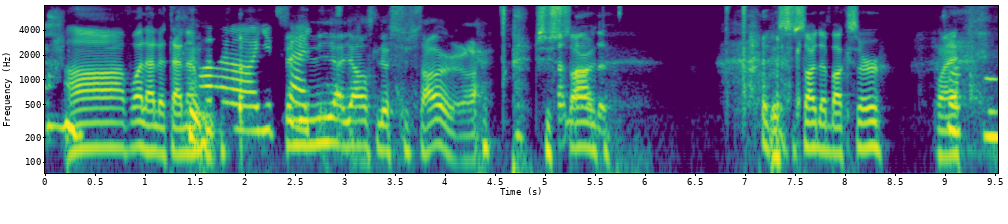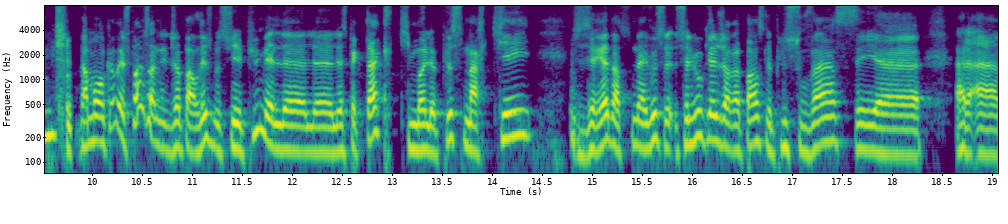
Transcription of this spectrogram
Ah, voilà le tannant. Ah, il est Fellini alias le suceur. Suceur de, le suceur de boxeur. Ouais. Dans mon cas, ben, je pense que j'en ai déjà parlé, je me souviens plus, mais le, le- le spectacle qui m'a le plus marqué, je dirais, dans toute ma vie, ce- celui auquel je repense le plus souvent, c'est euh, à, la- à,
